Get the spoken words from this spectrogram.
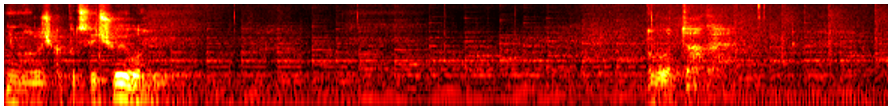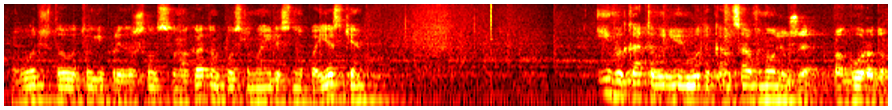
Немножечко подсвечу его. Вот так. Вот что в итоге произошло с самокатом после моей лесной поездки. И выкатыванию его до конца в ноль уже по городу.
